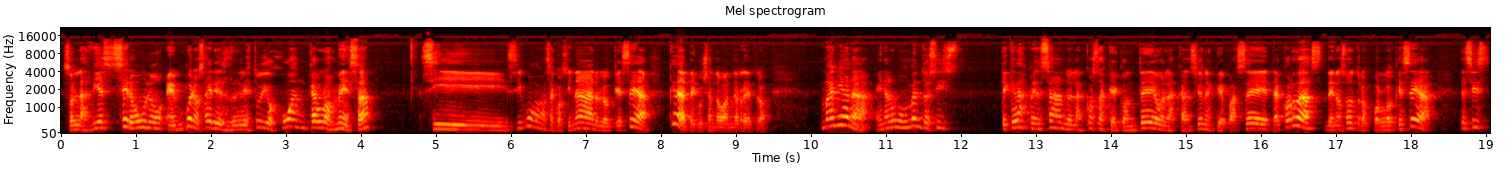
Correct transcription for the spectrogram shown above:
son las 10.01 en Buenos Aires desde el estudio Juan Carlos Mesa. Si, si vos vas a cocinar o lo que sea, quédate escuchando banda retro. Mañana, en algún momento decís, te quedás pensando en las cosas que conté o en las canciones que pasé, ¿te acordás de nosotros por lo que sea? Decís,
